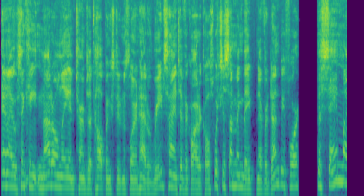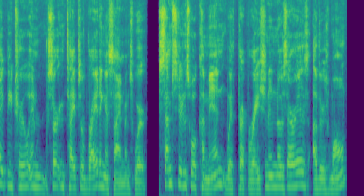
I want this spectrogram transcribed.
And I was thinking not only in terms of helping students learn how to read scientific articles, which is something they've never done before, the same might be true in certain types of writing assignments where some students will come in with preparation in those areas, others won't.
